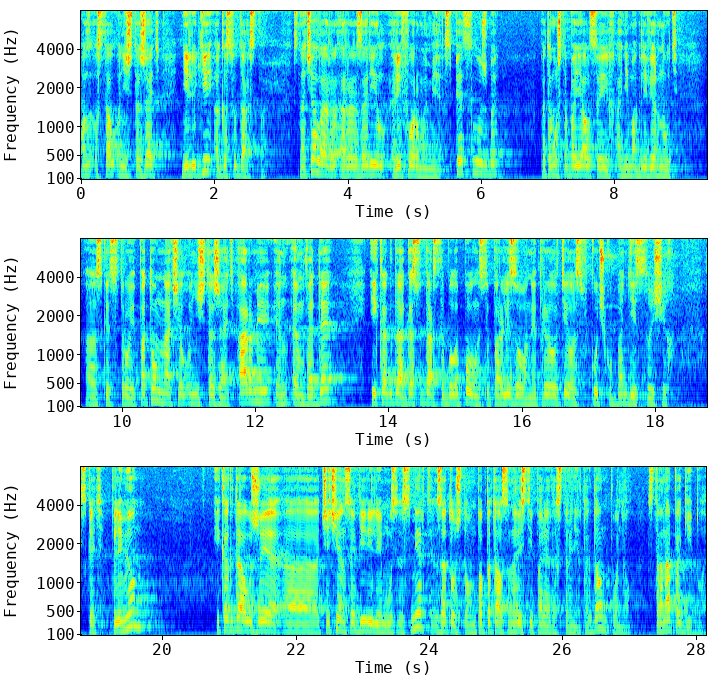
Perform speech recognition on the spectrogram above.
Он стал уничтожать не людей, а государство. Сначала разорил реформами спецслужбы, потому что боялся их, они могли вернуть э, сказать, строй. Потом начал уничтожать армию, МВД. И когда государство было полностью парализовано и превратилось в кучку бандитствующих, сказать, племен, и когда уже э, чеченцы объявили ему смерть за то, что он попытался навести порядок в стране, тогда он понял, страна погибла.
